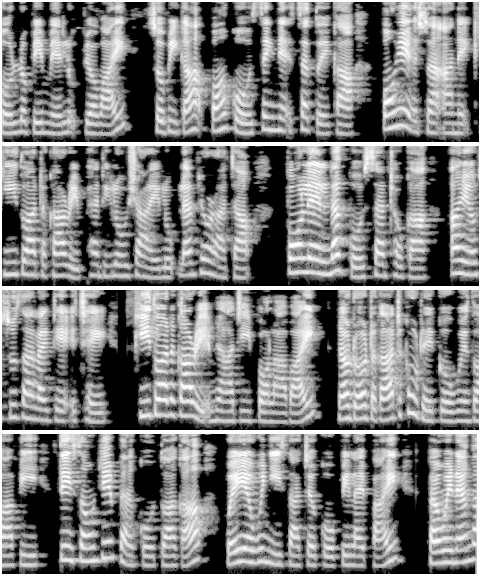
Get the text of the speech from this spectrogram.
ကိုလွတ်ပေးမယ်လို့ပြောပါ යි ဆိုဖီကပေါကိုစိတ်နဲ့ဆက်သွဲကပေါရဲ့အစွမ်းအားနဲ့ခီးသွားတကားတွေဖန်တီးလို့ရတယ်လို့လမ်းပြောတာကြောင့်ပေါ်လဲလက်ကိုဆန့်ထုတ်က အာယုံစူးစိုက်လိုက်တဲ့အချိန်ခီးသွားတကားတွေအများကြီးပေါ်လာပါ။နောက်တော့တကားတစ်ခုတည်းကိုဝင်သွားပြီးတည်ဆုံးချင်းပံကိုသွားကဝဲရဲ့ဝိညာဉ်စာချုပ်ကိုပေးလိုက်ပါ။ဗန်ဝင်နန်းက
